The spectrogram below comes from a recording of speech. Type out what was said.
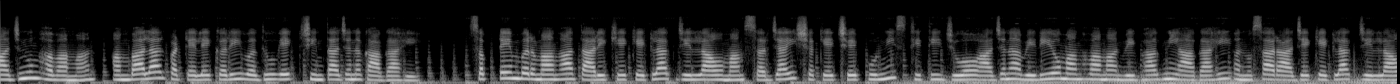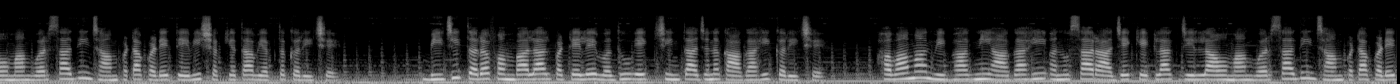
આજનું હવામાન અંબાલાલ પટેલે કરી વધુ એક ચિંતાજનક આગાહી. સપ્ટેમ્બરમાં આ તારીખે કેટલાક જિલ્લાઓમાં સર્જાઈ શકે છે પૂરની સ્થિતિ. જુઓ, આજના વિડીયોમાં હવામાન વિભાગની આગાહી અનુસાર આજે કેટલાક જિલ્લાઓમાં વરસાદી ઝાંપટા પડે તેવી શક્યતા વ્યક્ત કરી છે. બીજી તરફ અંબાલાલ પટેલે વધુ એક ચિંતાજનક આગાહી કરી છે. હવામાન વિભાગની આગાહી અનુસાર આજે કેટલાક જિલ્લાઓમાં વરસાદી ઝાંપટા પડે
